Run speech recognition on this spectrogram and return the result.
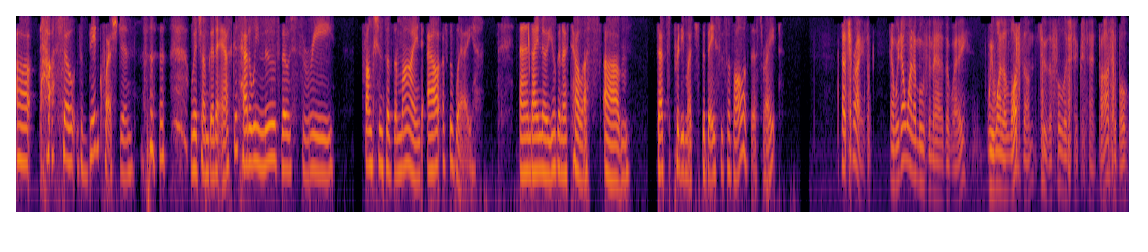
Uh, so the big question, which I'm going to ask, is how do we move those three functions of the mind out of the way. And I know you're going to tell us um, that's pretty much the basis of all of this, right? That's right. And we don't want to move them out of the way. We want to love them to the fullest extent possible.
